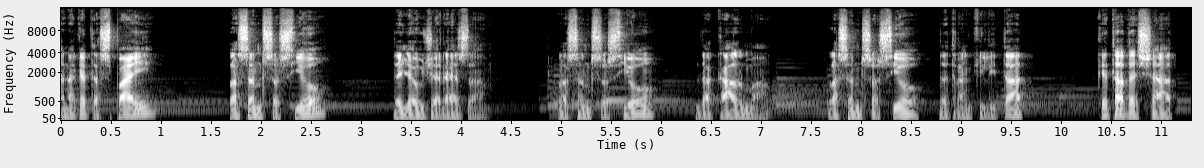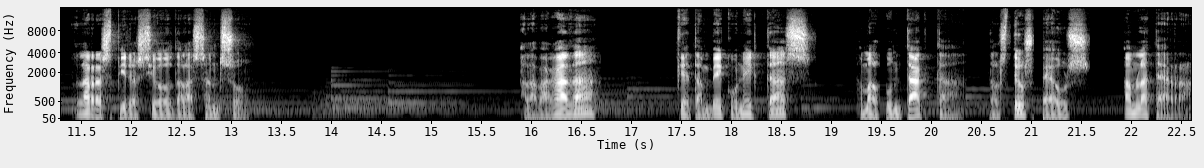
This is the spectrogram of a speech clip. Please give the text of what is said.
en aquest espai la sensació de lleugeresa, la sensació de calma, la sensació de tranquil·litat que t'ha deixat la respiració de l'ascensor. A la vegada que també connectes amb el contacte dels teus peus amb la terra.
